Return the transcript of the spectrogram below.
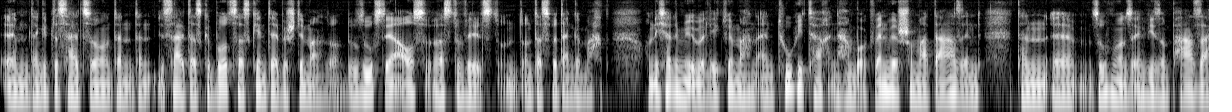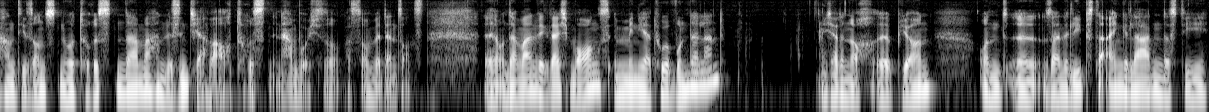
ähm, dann gibt es halt so, dann, dann ist halt das Geburtstagskind der Bestimmer. So. Du suchst dir aus, was du willst und, und das wird dann gemacht. Und ich hatte mir überlegt, wir machen einen Touritag in Hamburg. Wenn wir schon mal da sind, dann äh, suchen wir uns irgendwie so ein paar Sachen, die sonst nur Touristen da machen. Wir sind ja aber auch Touristen in Hamburg. So, was sollen wir denn sonst? Äh, und dann waren wir gleich morgens im Miniatur Wunderland. Ich hatte noch äh, Björn und äh, seine Liebste eingeladen, dass die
